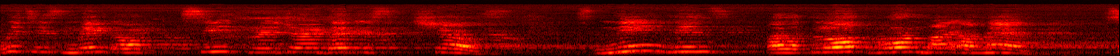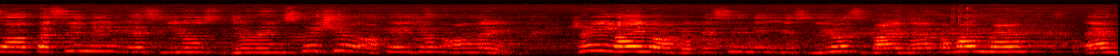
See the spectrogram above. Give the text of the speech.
which is made of sea creature that is shells. Ni means a cloth worn by a man. So tassini is used during special occasion only. Three line of the tassini is used by the common man and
